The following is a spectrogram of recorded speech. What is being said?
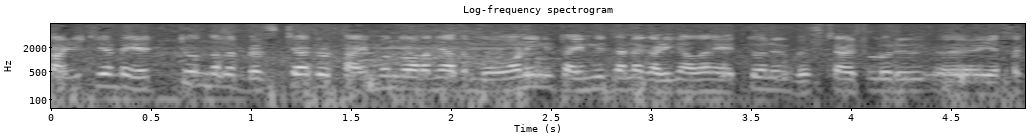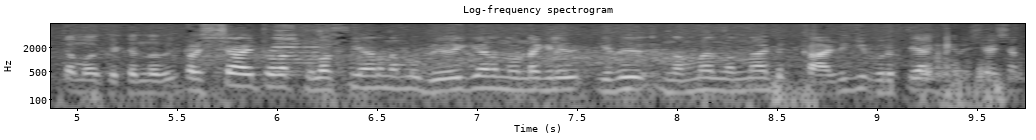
കഴിക്കേണ്ട ഏറ്റവും നല്ല ബെസ്റ്റ് ആയിട്ടുള്ള ടൈം എന്ന് പറഞ്ഞാൽ അത് മോർണിംഗ് ടൈമിൽ തന്നെ കഴിക്കാം അതാണ് ഏറ്റവും ബെസ്റ്റ് ആയിട്ടുള്ള ഒരു എഫക്റ്റ് നമുക്ക് കിട്ടുന്നത്. ഫ്രഷ് ആയിട്ടുള്ള തുളസിയാണ് നമ്മൾ ഉപയോഗിക്കുകയാണെന്നുണ്ടെങ്കിൽ ഇത് നമ്മൾ നന്നായിട്ട് കഴുകി വൃത്തിയാക്കിയതിന് ശേഷം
